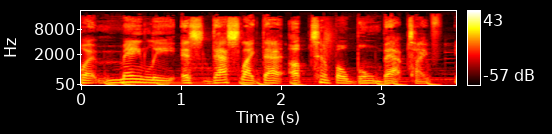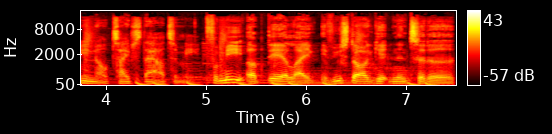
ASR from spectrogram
But mainly it's that's like that up tempo boom bap type you know type style to me. For me up there like if you start getting into the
